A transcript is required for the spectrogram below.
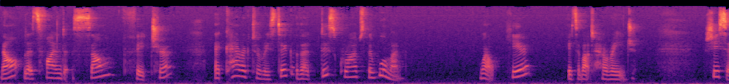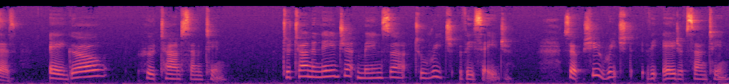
Now let's find some feature, a characteristic that describes the woman. Well, here it's about her age. She says, a girl who turned 17. To turn an age means uh, to reach this age. So she reached the age of 17,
